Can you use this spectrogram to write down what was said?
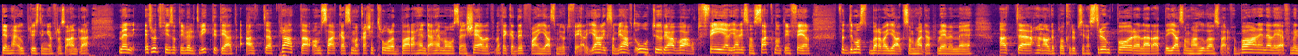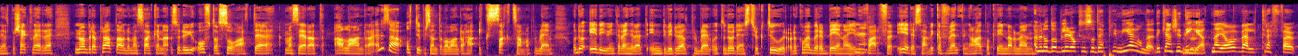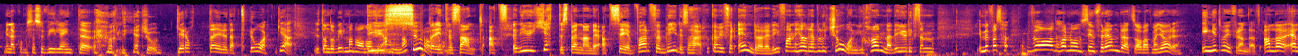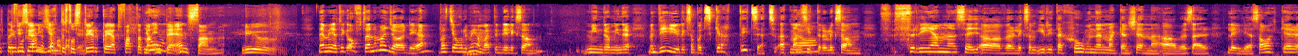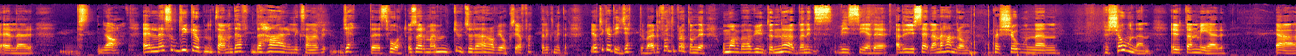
den här upplysningen för oss andra. Men jag tror att det finns något väldigt viktigt i att, att eh, prata om saker som man kanske tror att bara händer hemma hos en själv. Man tänker att det är fan jag som gjort fel. Jag har, liksom, jag har haft otur, jag har valt fel, jag har liksom sagt någonting fel. För det måste bara vara jag som har det här problemet med att uh, han aldrig plockar upp sina strumpor eller att det är jag som har huvudansvaret för barnen eller jag är familjens projektledare. Men när man börjar prata om de här sakerna så är det ju ofta så att uh, man ser att alla andra, eller så här 80 procent av alla andra har exakt samma problem. Och då är det ju inte längre ett individuellt problem utan då är det en struktur och då kommer börja bena i Nej. varför är det så här, vilka förväntningar har jag på kvinnor och män? Ja, men och då blir det också så deprimerande. Det kanske är det, att när jag väl träffar mina kompisar så vill jag inte vara nere och grotta i det där tråkiga. Utan då vill man ha Det är någonting ju annat att prata om. superintressant. Att, det är ju jättespännande att se varför blir det så här? Hur kan vi förändra det? Det är ju fan en hel revolution. Johanna, det är ju liksom... Ja, men fast, vad har någonsin förändrats av att man gör det? Inget har ju förändrats. Alla ältar Det ju finns ju en fortfarande samma jättestor saker. styrka i att fatta att man Jo, inte är ensam. Det är ju... Nej men jag tycker ofta när man gör det, fast jag håller med om att det blir liksom mindre och mindre. Men det är ju liksom på ett skrattigt sätt. Att man Ja. sitter och liksom förenar sig över liksom irritationen man kan känna över så här löjliga saker eller Ja, eller så dyker det upp något så här, men det, det här är liksom jättesvårt. Och så är det men gud, så där har vi också. Jag fattar liksom inte. Jag tycker att det är jättevärdefullt att prata om det. Och man behöver ju inte nödvändigtvis se det, det är ju sällan det handlar om personen, personen, utan mer, ja,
